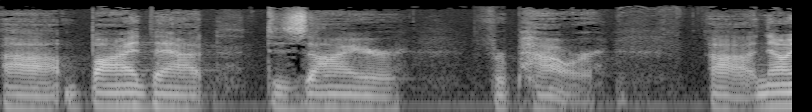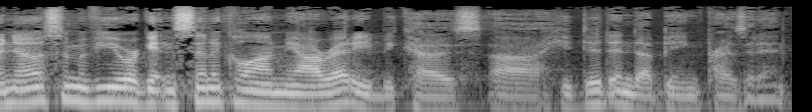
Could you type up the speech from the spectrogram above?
uh, by that desire for power. Uh, now, I know some of you are getting cynical on me already because uh, he did end up being president.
